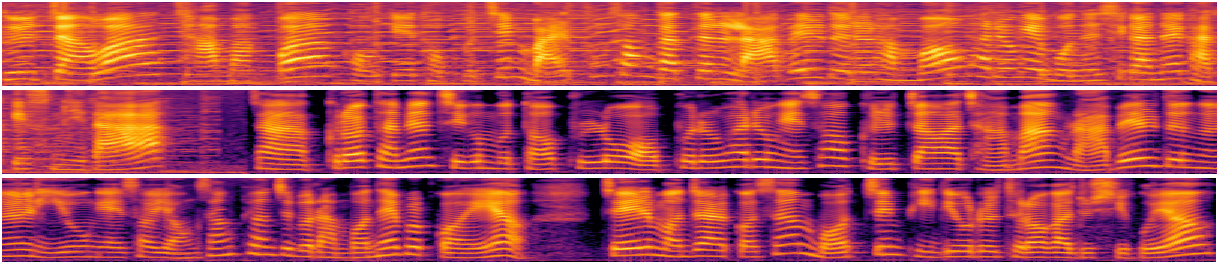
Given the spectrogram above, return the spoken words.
글자와 자막과 거기에 덧붙인 말풍선 같은 라벨들을 한번 활용해 보는 시간을 갖겠습니다. 자, 그렇다면 지금부터 블로 어플을 활용해서 글자와 자막, 라벨 등을 이용해서 영상 편집을 한번 해볼 거예요. 제일 먼저 할 것은 멋진 비디오를 들어가 주시고요.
